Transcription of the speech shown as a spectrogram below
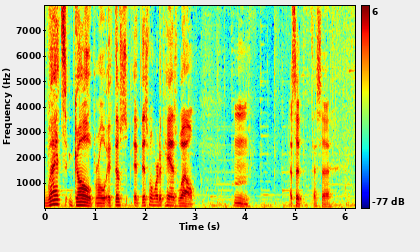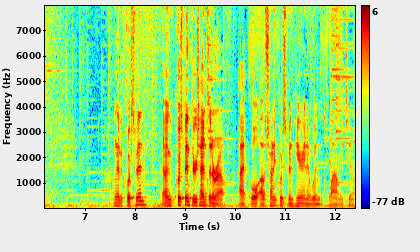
Let's go, bro. If this if this one were to pay as well, hmm, that's a that's a. I'm gonna quick spin. I'm gonna quick spin three times in a row. I well, I was trying to quick spin here and it wouldn't allow me to.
